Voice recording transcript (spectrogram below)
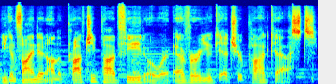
You can find it on the Prop G Pod feed or wherever you get your podcasts.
